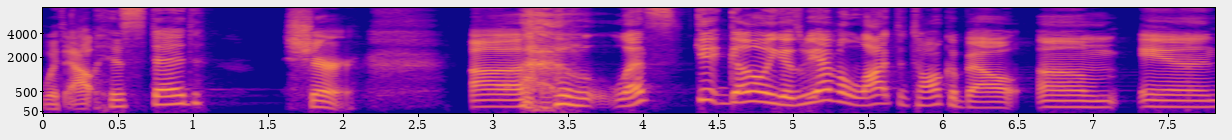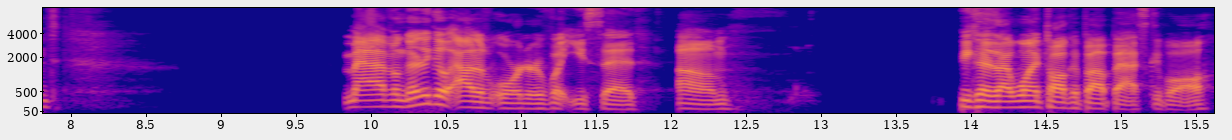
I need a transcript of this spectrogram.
without his stead, sure. Uh, let's get going because we have a lot to talk about. Um, and Mav, I'm gonna go out of order of what you said. Um, because I want to talk about basketball.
